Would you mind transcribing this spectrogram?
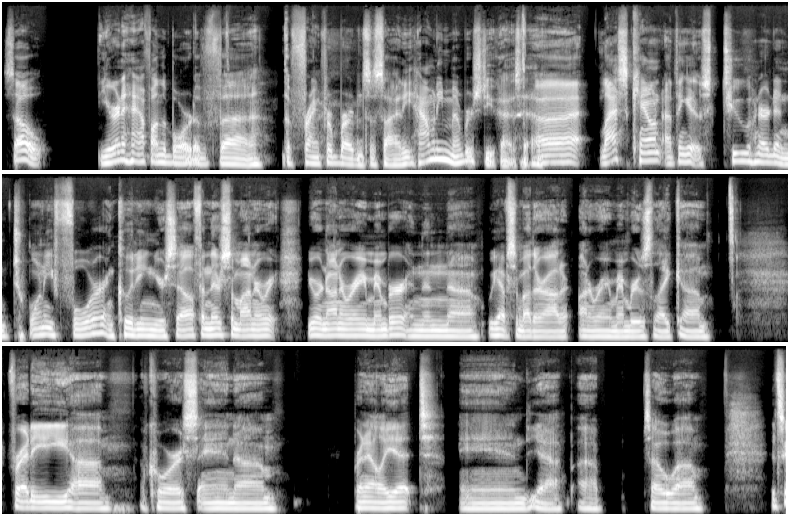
So, year and a half on the board of uh, the Frankfort Bourbon Society. How many members do you guys have? Uh, last count, I think it was 224, including yourself. And there's some honorary, you're an honorary member. And then uh, we have some other honor- honorary members like um, Freddie, uh, of course, and um, Brent Elliott. And yeah, uh, so um, it's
